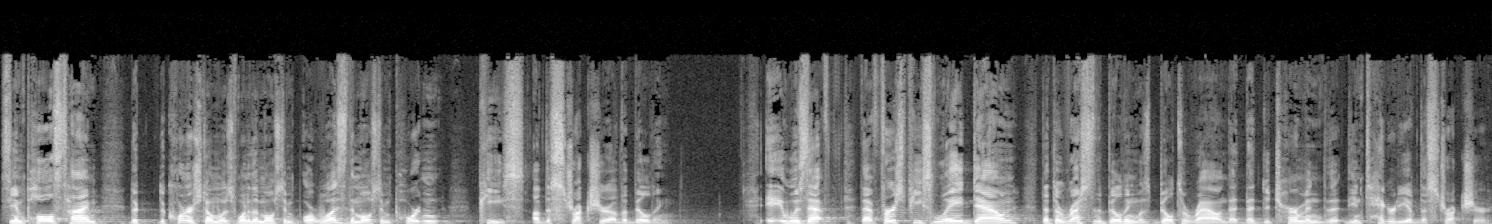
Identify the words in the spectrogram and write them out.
See, in Paul's time, the, the cornerstone was one of the most, or was the most important piece of the structure of a building. It was that, that first piece laid down that the rest of the building was built around, that, that determined the, the integrity of the structure.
